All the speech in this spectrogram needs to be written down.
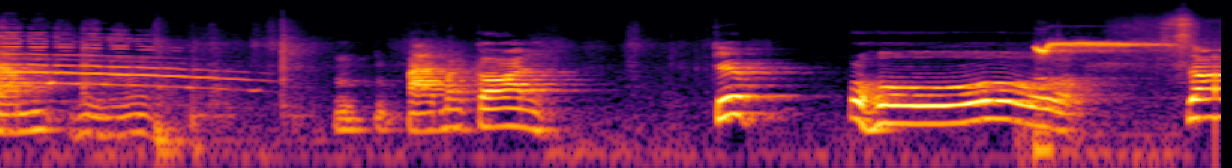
ซ้ำหืมปากมังกร จึ๊บ โอ้โห ซอง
